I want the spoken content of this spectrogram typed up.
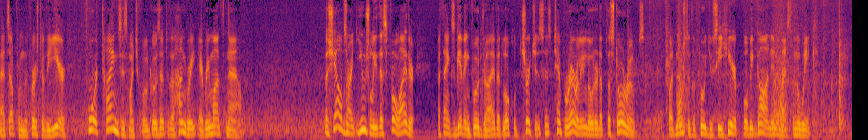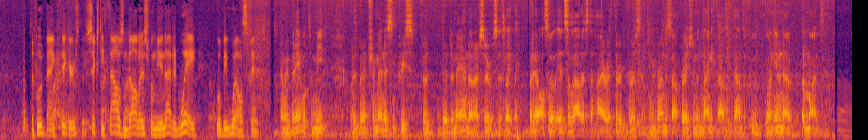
That's up from the first of the year. Four times as much food goes out to the hungry every month now. The shelves aren't usually this full either. A Thanksgiving food drive at local churches has temporarily loaded up the storerooms but most of the food you see here will be gone in less than a week. The food bank figures that $60,000 from the United Way will be well spent. And we've been able to meet what has been a tremendous increase for the demand on our services lately. But it also, it's allowed us to hire a third person. We've run this operation with 90,000 pounds of food going in and out a month.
